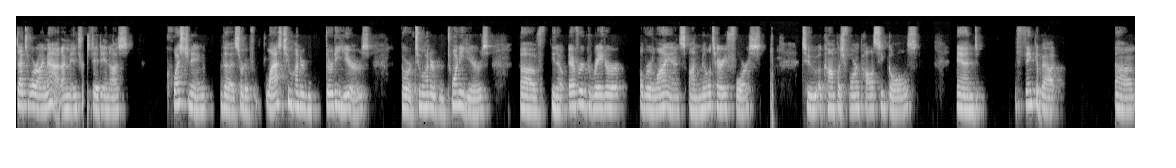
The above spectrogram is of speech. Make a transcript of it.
that's where I'm at. I'm interested in us questioning the sort of last 230 years or 220 years of you know ever greater reliance on military force to accomplish foreign policy goals and think about uh,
